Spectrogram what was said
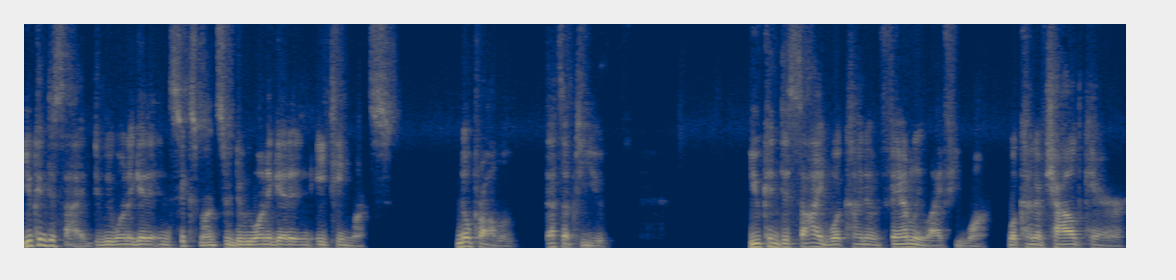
you can decide do we want to get it in six months or do we want to get it in 18 months? No problem. That's up to you. You can decide what kind of family life you want, what kind of childcare,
